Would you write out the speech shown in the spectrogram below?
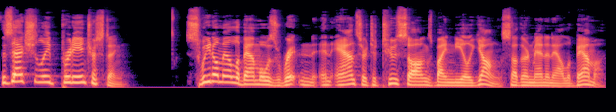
This is actually pretty interesting. Sweet Home Alabama was written in answer to two songs by Neil Young, Southern Man in Alabama.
